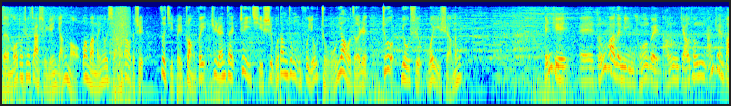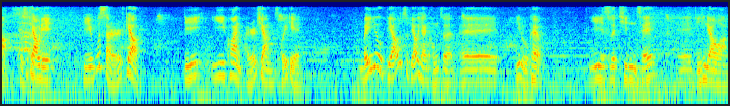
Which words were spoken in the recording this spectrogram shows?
的摩托车驾驶员杨某万万没有想到的是。自己被撞飞，居然在这一起事故当中负有主要责任，这又是为什么呢？根据呃《中华人民共和国道路交通安全法实施条例》第五十二条第一款二项之规定，没有标志标线控制呃的路口，一是停车呃进行瞭望，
